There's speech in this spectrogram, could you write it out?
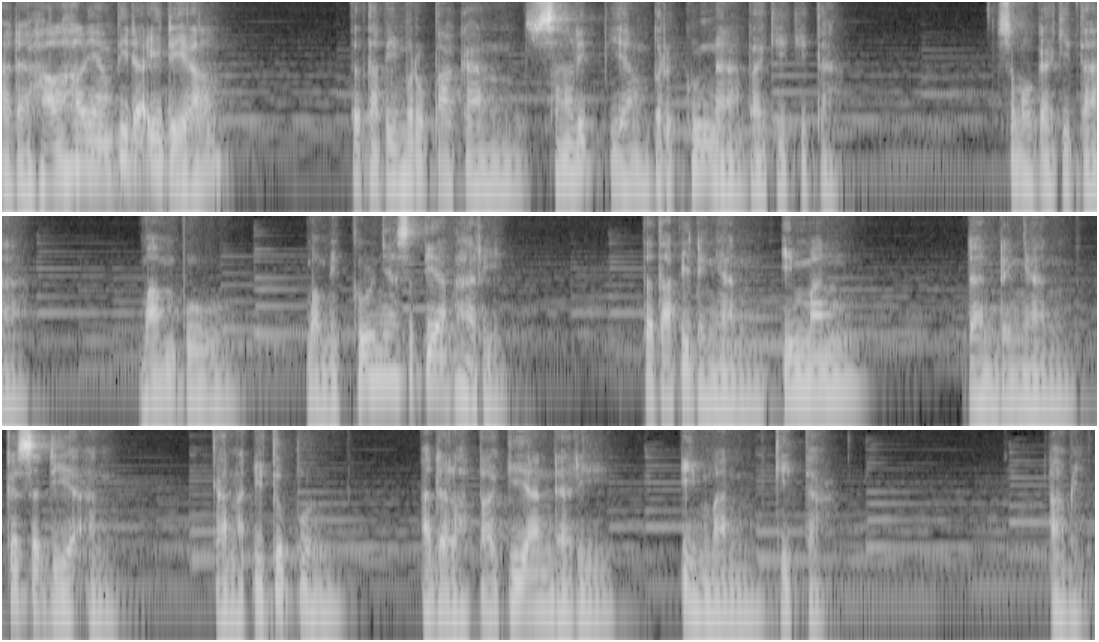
ada hal-hal yang tidak ideal, tetapi merupakan salib yang berguna bagi kita. Semoga kita mampu memikulnya setiap hari, tetapi dengan iman dan dengan kesediaan, karena itu pun adalah bagian dari iman kita. Amin.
